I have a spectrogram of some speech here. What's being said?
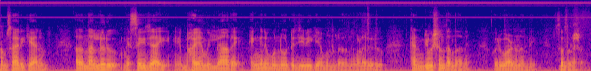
സംസാരിക്കാനും അത് നല്ലൊരു മെസ്സേജായി ഭയമില്ലാതെ എങ്ങനെ മുന്നോട്ട് ജീവിക്കാമെന്നുള്ളതിന് വളരെ ഒരു കൺക്ലൂഷൻ തന്നതിന് ഒരുപാട് നന്ദി. സന്തോഷം.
